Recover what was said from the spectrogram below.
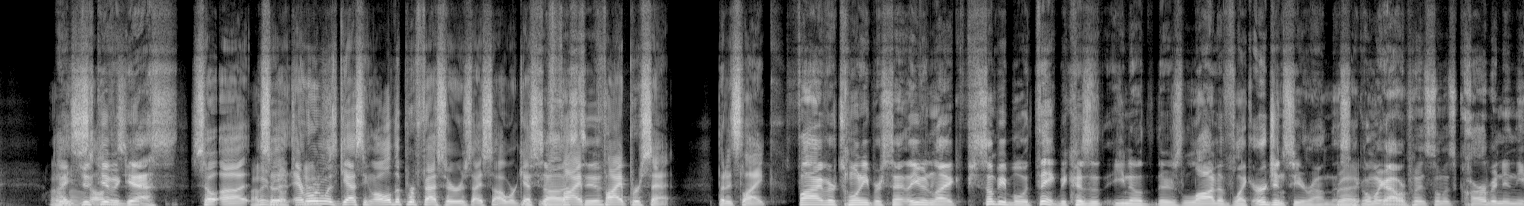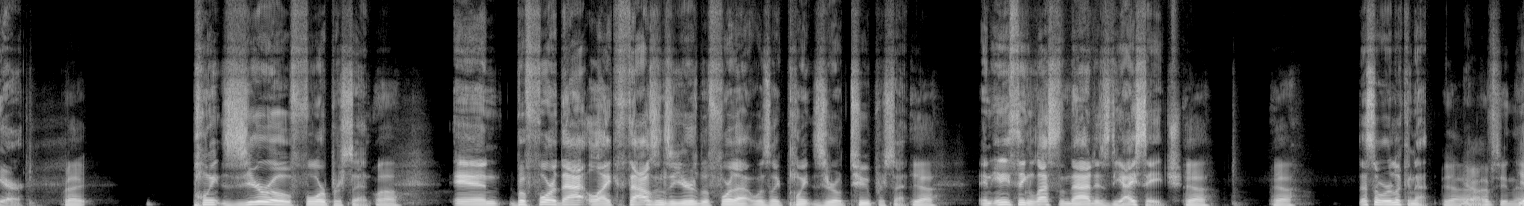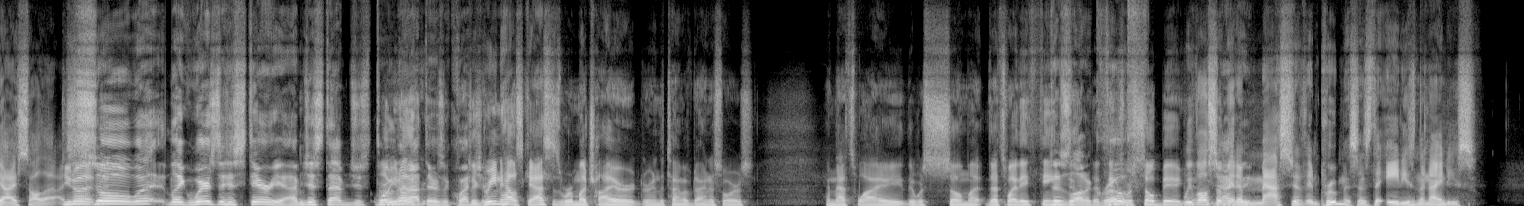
I I Just give a guess. So, uh, so know what to everyone guess. was guessing. All the professors I saw were guessing five five percent, but it's like Five or twenty percent, even like some people would think because you know there's a lot of like urgency around this. Right. Like, oh my god, we're putting so much carbon in the air. right. 0.04 percent, Wow. and before that, like thousands of years before that, was like 0.02 percent. Yeah. And anything less than that is the ice age. Yeah. Yeah. That's what we're looking at. Yeah. Yeah. I've seen that. yeah, I saw that. Do you know that- So what? Like, where's the hysteria? I'm just, I'm just Well, you know that the out there as a question. The greenhouse gases were much higher during the time of dinosaurs, and that's why there was so much. That's why they think There's a lot of that things growth. were so big. We've Yeah. also made a massive improvement since the 80s and the 90s.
